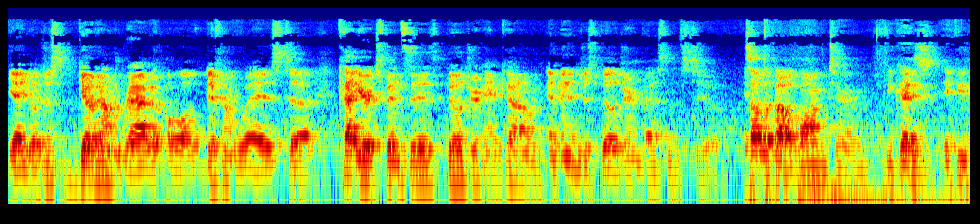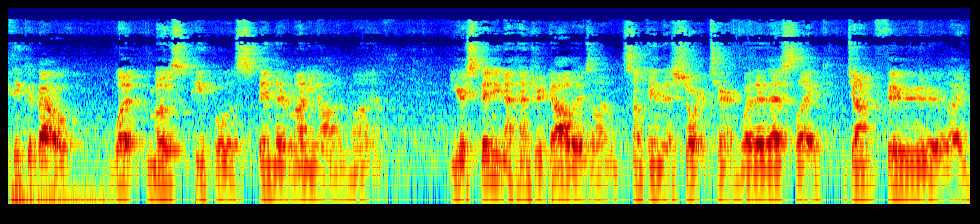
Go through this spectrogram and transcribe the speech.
Yeah, you'll just go down the rabbit hole of different ways to cut your expenses, build your income, and then just build your investments too. It's all about long term because if you think about what most people spend their money on a month, you're spending a hundred dollars on something that's short term, whether that's like junk food or like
